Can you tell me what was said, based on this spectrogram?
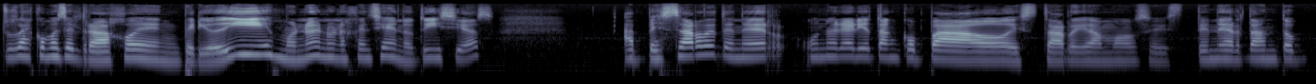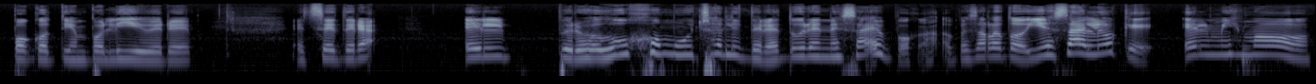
tú sabes cómo es el trabajo en periodismo, ¿no? En una agencia de noticias, a pesar de tener un horario tan copado, estar, digamos, es- tener tanto poco tiempo libre, etcétera, él produjo mucha literatura en esa época, a pesar de todo. Y es algo que él mismo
